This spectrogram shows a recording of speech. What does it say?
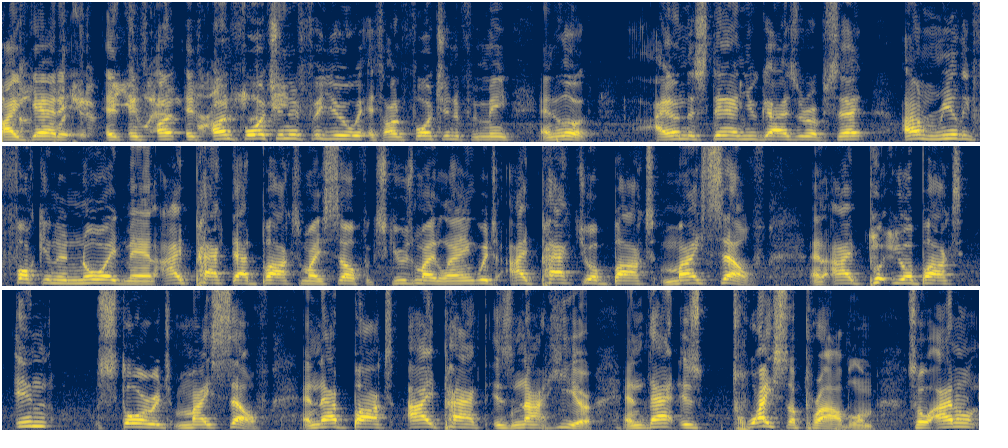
I get it. it it's un, it's unfortunate for you. It's unfortunate for me. And look, I understand you guys are upset. I'm really fucking annoyed, man. I packed that box myself. Excuse my language. I packed your box myself, and I put your box in storage myself. And that box I packed is not here, and that is twice a problem. So I don't.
